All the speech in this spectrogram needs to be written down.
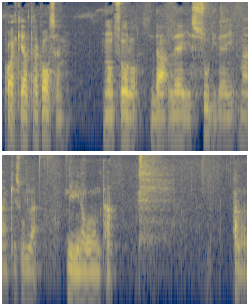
qualche altra cosa, non solo da lei e su di lei, ma anche sulla Divina Volontà. Allora,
